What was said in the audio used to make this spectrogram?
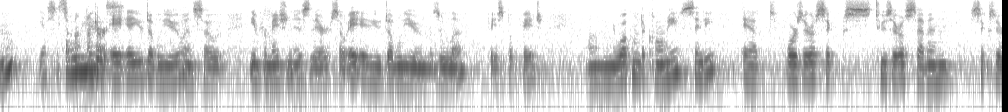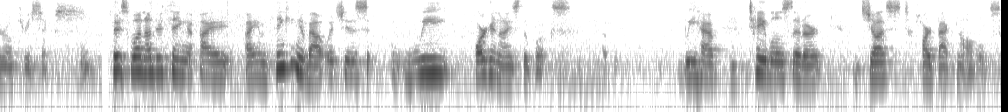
Mhm. Yes, it's Oh, un- under yes. AAUW, and so the information is there. So AAUW Missoula Facebook page. Um, You're welcome to call me, Cindy, at 406-207-6036. There's one other thing I, I am thinking about, which is we organize the books. We have tables that are just hardback novels.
